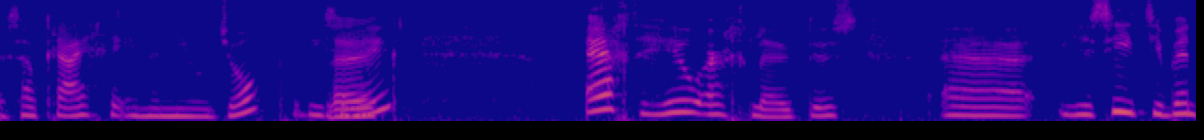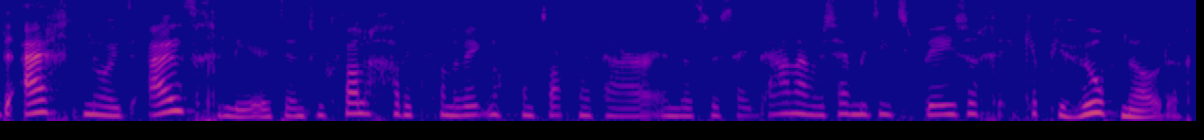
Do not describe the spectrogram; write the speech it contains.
zou krijgen in een nieuwe job die ze heeft. Echt heel erg leuk. Dus eh, je ziet, je bent eigenlijk nooit uitgeleerd. En toevallig had ik van de week nog contact met haar. En dat ze zei, Dana, we zijn met iets bezig. Ik heb je hulp nodig.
